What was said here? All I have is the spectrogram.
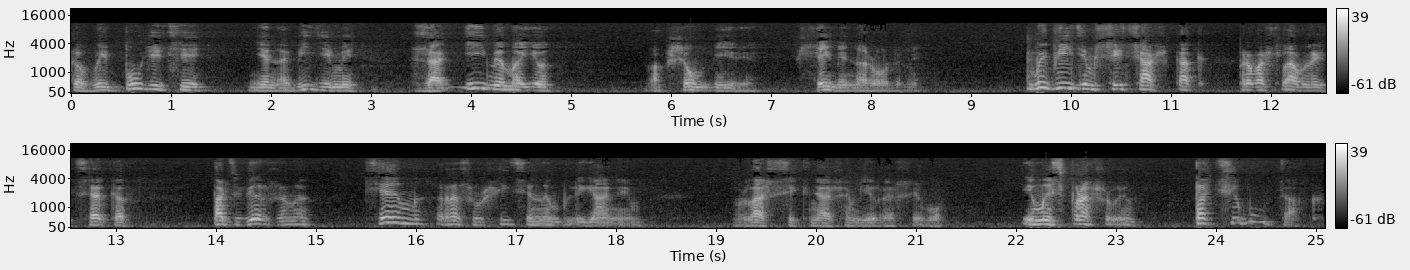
что вы будете ненавидимы за имя мое во всем мире, всеми народами. Мы видим сейчас, как православная церковь подвержена всем разрушительным влияниям власти княжа мира всего. И мы спрашиваем, почему так?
